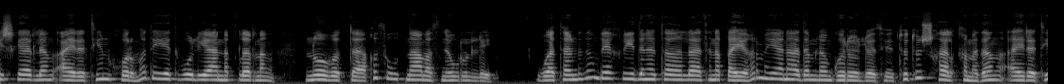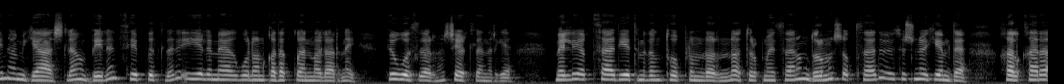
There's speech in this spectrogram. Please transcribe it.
işgärleriň aýratyn hormat eýesi bolýandyklarynyň nobatdaky subutnamasyna öwrüldi. Watanymyzyň bähbidine tagallasyny gaýgyrmaýan adamlaryň görellesi tutuş halkymyzyň, aýratynam ýaşlaryň belent sepgitleri eýelemäge bolan gyzyklanmalaryny höweslerini şertlendirge, milli ykdysadyýetimiziň toplumlarynda Türkmenistanyň durmuş-ykdysady ösüşine hem-de halkara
